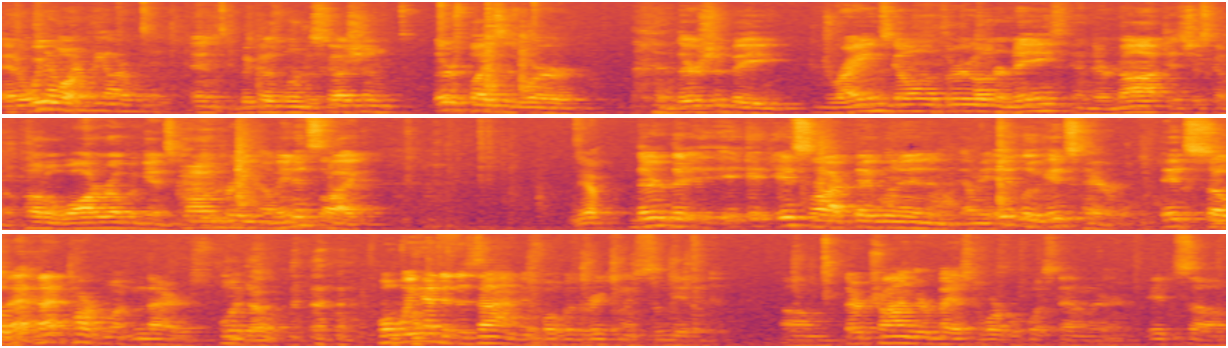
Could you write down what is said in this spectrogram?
And we know want. we are with it. And because we're in discussion, there's places where there should be drains going through underneath, and they're not, it's just gonna puddle water up against concrete, I mean, it's like, Yep. they're, they, it, it, it's like they went in and, I mean, it look, it's terrible, it's so That, bad. that part wasn't theirs. You What, don't. what we had to design is what was originally submitted. Um, they're trying their best to work with what's down there. It's, uh,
